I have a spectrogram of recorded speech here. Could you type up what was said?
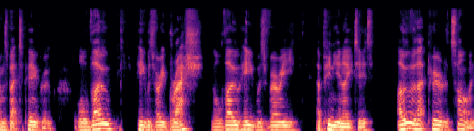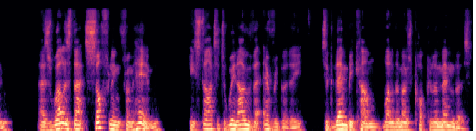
comes back to peer group, although he was very brash, although he was very opinionated, over that period of time, as well as that softening from him, he started to win over everybody to then become one of the most popular members.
